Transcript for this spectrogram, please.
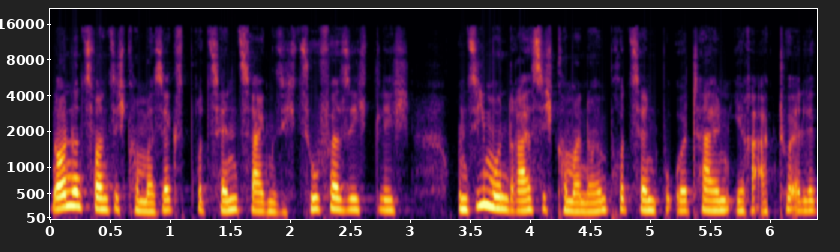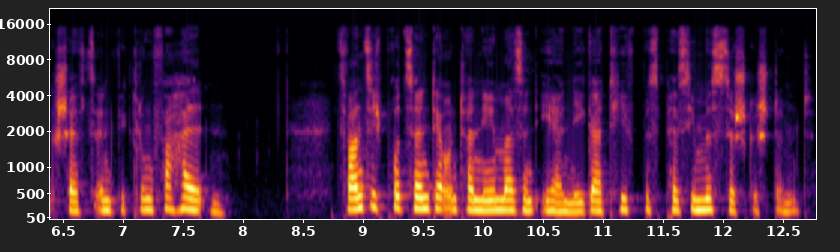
29,6 Prozent zeigen sich zuversichtlich und 37,9 Prozent beurteilen ihre aktuelle Geschäftsentwicklung verhalten. 20 Prozent der Unternehmer sind eher negativ bis pessimistisch gestimmt.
